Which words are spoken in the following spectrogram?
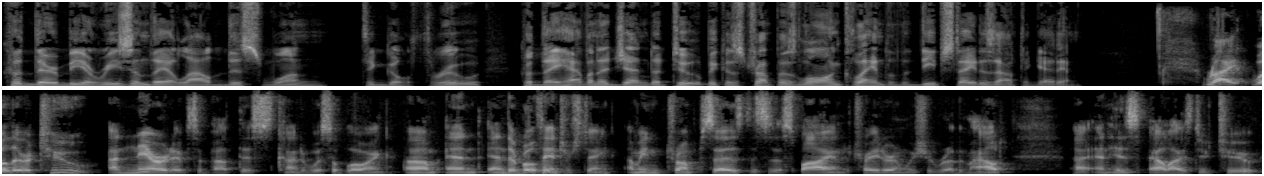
could there be a reason they allowed this one to go through? Could they have an agenda too? Because Trump has long claimed that the deep state is out to get him. Right. Well, there are two uh, narratives about this kind of whistleblowing, um, and and they're both interesting. I mean, Trump says this is a spy and a traitor, and we should rub them out, uh, and his allies do too.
